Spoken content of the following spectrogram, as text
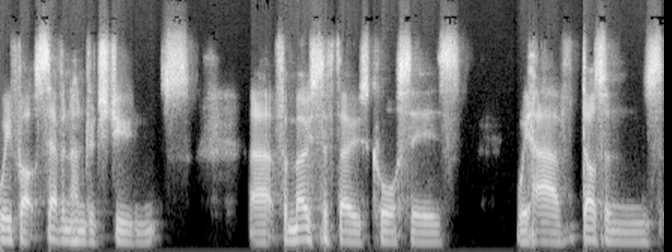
we've got 700 students. Uh, for most of those courses, we have dozens,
